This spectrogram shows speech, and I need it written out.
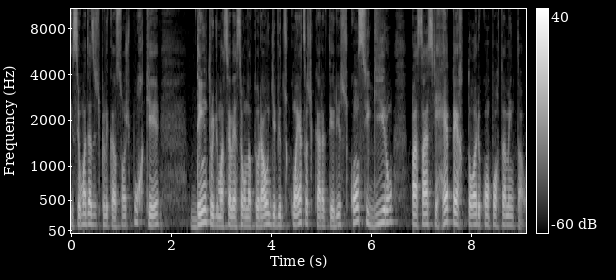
Isso é uma das explicações por que, dentro de uma seleção natural, indivíduos com essas características conseguiram passar esse repertório comportamental.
